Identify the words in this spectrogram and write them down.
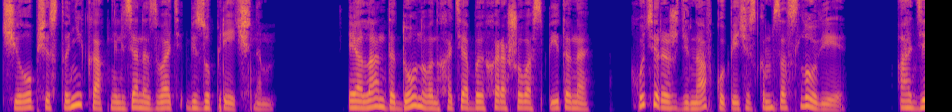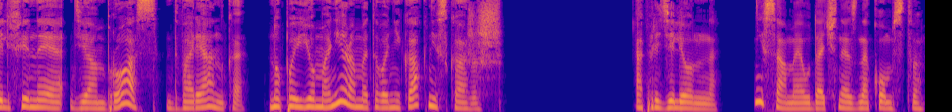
чье общество никак нельзя назвать безупречным. Иоланда Донован хотя бы хорошо воспитана, хоть и рождена в купеческом сословии. А Дельфине Диамбруаз – дворянка, но по ее манерам этого никак не скажешь. Определенно, не самое удачное знакомство.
